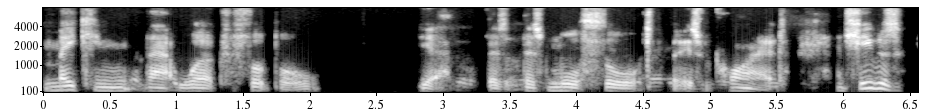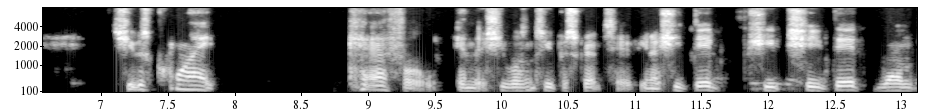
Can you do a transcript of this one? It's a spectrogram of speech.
making that work for football yeah there's there's more thought that is required. And she was she was quite careful in that she wasn't too prescriptive. You know she did she she did want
